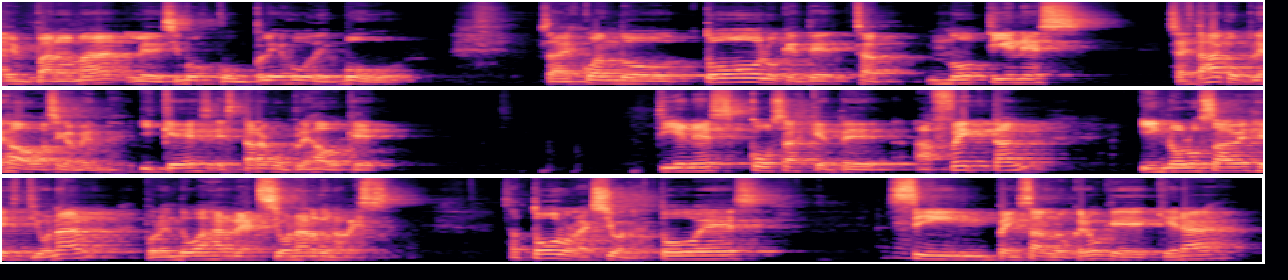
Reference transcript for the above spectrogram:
en Panamá le decimos complejo de bobo. O sea, es cuando todo lo que te... O sea, no tienes... O sea, estás acomplejado básicamente. ¿Y qué es estar acomplejado? Que tienes cosas que te afectan y no lo sabes gestionar, por ende vas a reaccionar de una vez. O sea, todo lo reacciona, todo es sin pensarlo. Creo que, que era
